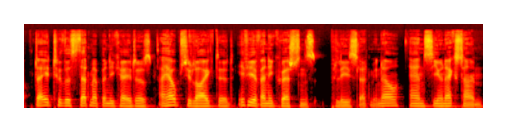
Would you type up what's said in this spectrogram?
update to the StatMap indicators. I hope you liked it. If you have any questions, please let me know and see you next time.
